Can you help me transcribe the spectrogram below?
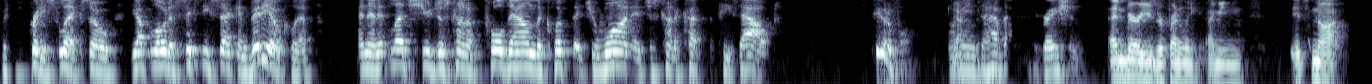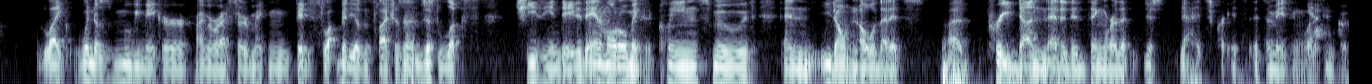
Which is pretty slick. So you upload a 60 second video clip, and then it lets you just kind of pull down the clip that you want. It just kind of cuts the piece out. It's beautiful. I Yeah, mean, to have that integration. and very user friendly. I mean, it's not like Windows Movie Maker. I remember I started making videos and slideshows, and it just looks cheesy and dated. Animoto makes it clean, smooth, and you don't know that it's a pre-done edited thing where that just yeah, it's great. It's it's amazing what it can do.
